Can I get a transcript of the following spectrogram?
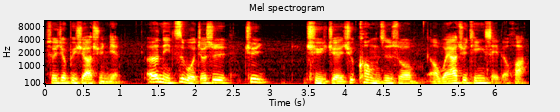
所以就必须要训练。而你自我就是去取决、去控制，说哦，我要去听谁的话，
